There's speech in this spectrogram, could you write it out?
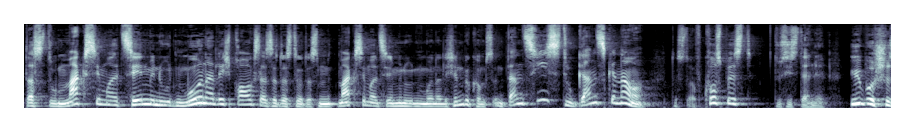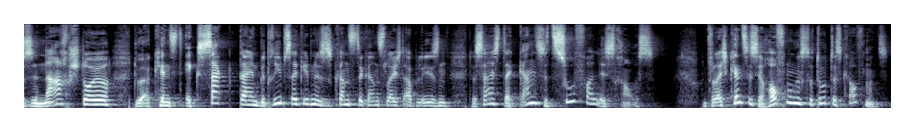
dass du maximal 10 Minuten monatlich brauchst, also dass du das mit maximal 10 Minuten monatlich hinbekommst. Und dann siehst du ganz genau, dass du auf Kurs bist, du siehst deine Überschüsse nach Steuer, du erkennst exakt dein Betriebsergebnis, das kannst du ganz leicht ablesen. Das heißt, der ganze Zufall ist raus. Und vielleicht kennst du es ja, Hoffnung ist der Tod des Kaufmanns.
